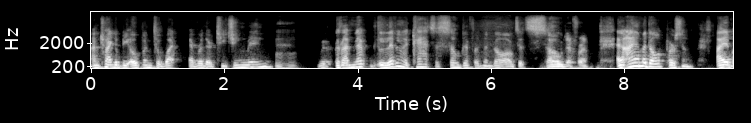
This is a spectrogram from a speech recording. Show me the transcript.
I'm trying to be open to whatever they're teaching me Mhm. because I've never living with cats is so different than dogs. It's so different, and I am a dog person. I have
